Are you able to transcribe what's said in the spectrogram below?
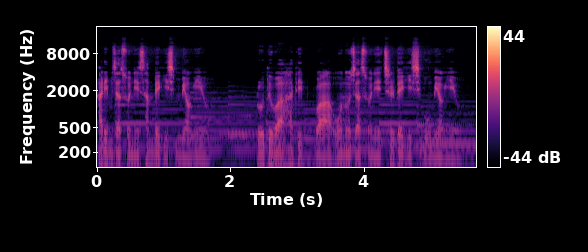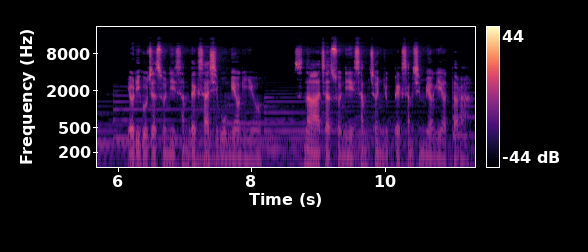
하림 자손이 320명이요. 로드와 하딧과 오노 자손이 725명이요. 여리고 자손이 345명이요. 스나아 자손이 3630명이었더라.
